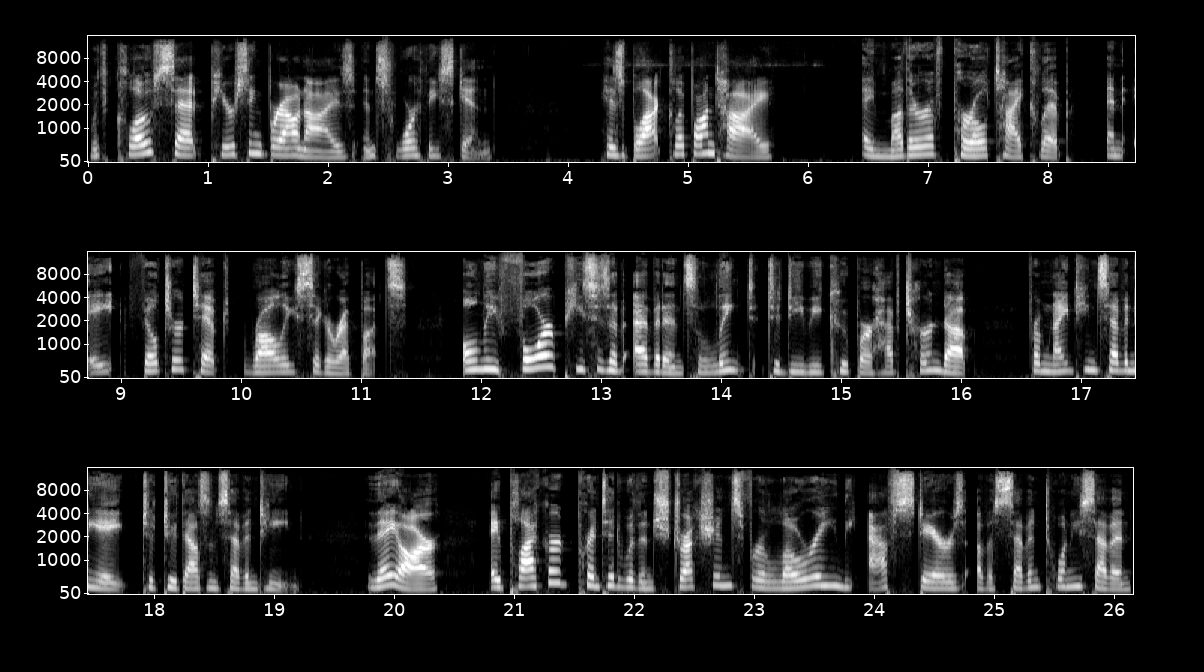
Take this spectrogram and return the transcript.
with close set, piercing brown eyes and swarthy skin. His black clip on tie, a mother of pearl tie clip, and eight filter tipped Raleigh cigarette butts. Only four pieces of evidence linked to D.B. Cooper have turned up from 1978 to 2017. They are a placard printed with instructions for lowering the aft stairs of a 727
